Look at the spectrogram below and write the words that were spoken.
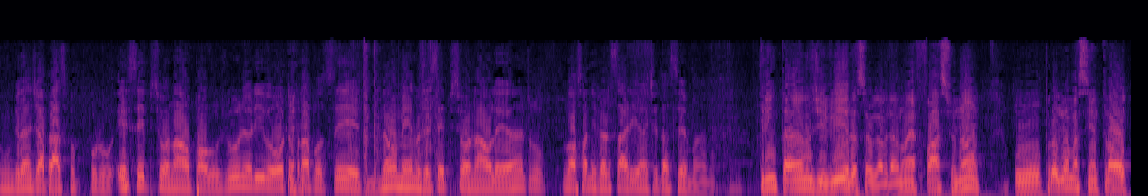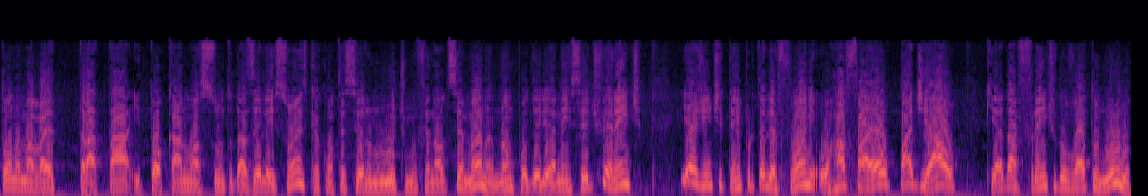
Um grande abraço para o excepcional Paulo Júnior e outro para você, não menos excepcional, Leandro, nosso aniversariante da semana. 30 anos de vida, seu Gabriel, não é fácil não. O programa Central Autônoma vai tratar e tocar no assunto das eleições que aconteceram no último final de semana, não poderia nem ser diferente. E a gente tem por telefone o Rafael Padial, que é da frente do voto nulo.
